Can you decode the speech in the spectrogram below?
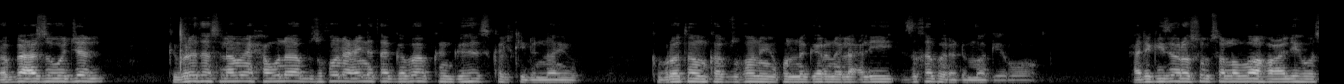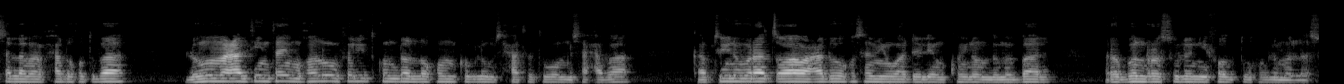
ረቢ ዓዘወጀል ክብረት ኣስላማይ ሓውና ብዝኾነ ዓይነት ኣገባብ ክንግህስ ከልኪሉና እዩ። ክብረቶም ካብ ዝኾነ ይኹን ነገር ንላዕሊ ዝኸበረ ድማ ገይርዎ። ሓደ ጊዘ ረሱል ሰለሏሁ ዓለይሂ ወሰለም ኣብ ሓደ ኹጥባ ሎሚ መዓልቲ እንታይ ምዃኑ ፈሊጥኩም ዶ ኣለኹም ክብሉ ምስ ሓተትዎም ንሰሓባ ካብቲ ንቡር ኣጸዋውዓ ዶ ክሰምይዋ ደልዮም ኮይኖም ብምባል ረብን ረሱልን ይፈልጡ ክብሉ መለሱ።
